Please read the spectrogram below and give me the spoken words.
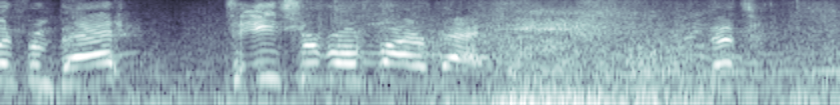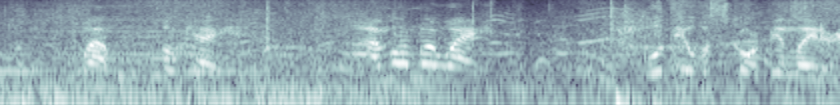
Went from bad to East River on fire bad. That's... Well, okay. I'm on my way. We'll deal with Scorpion later.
